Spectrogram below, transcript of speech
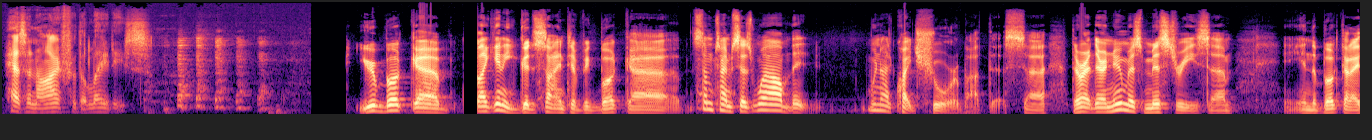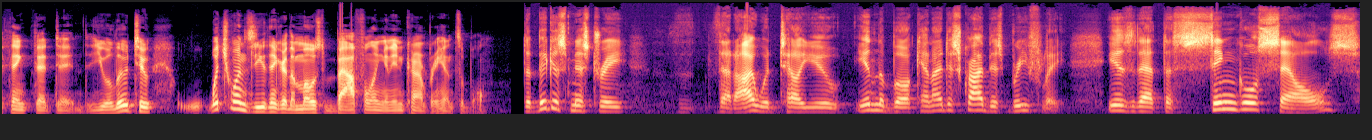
has an eye for the ladies. Your book, uh, like any good scientific book, uh, sometimes says, well, we're not quite sure about this. Uh, there, are, there are numerous mysteries um, in the book that I think that uh, you allude to. Which ones do you think are the most baffling and incomprehensible? The biggest mystery that I would tell you in the book, and I describe this briefly, is that the single cells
